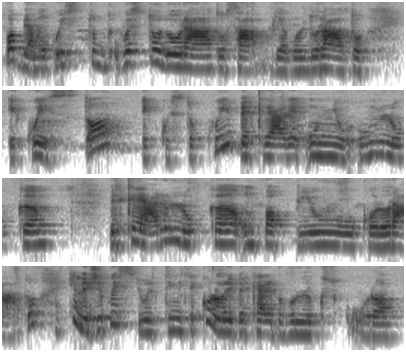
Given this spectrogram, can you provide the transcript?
Poi abbiamo questo, questo dorato sabbia col dorato e questo e questo qui per creare un, new, un look per creare un look un po' più colorato. E invece questi ultimi tre colori per creare proprio un look scuro.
